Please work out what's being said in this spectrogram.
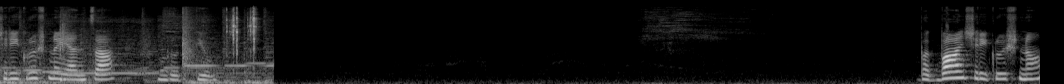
श्रीकृष्ण यांचा मृत्यू. भगवान श्रीकृष्ण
